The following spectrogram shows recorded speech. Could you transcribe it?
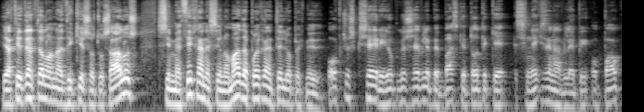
Γιατί δεν θέλω να δικήσω τους άλλους. Συμμετείχαν στην ομάδα που έκανε τέλειο παιχνίδι. Όποιος ξέρει, όποιος έβλεπε μπάσκετ τότε και συνέχιζε να βλέπει, ο Πάουκ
